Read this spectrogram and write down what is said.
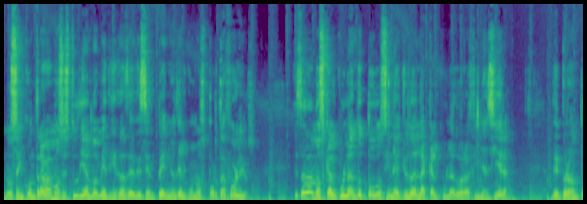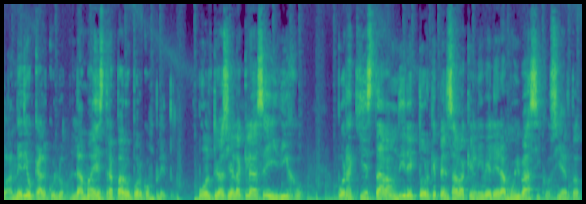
nos encontrábamos estudiando medidas de desempeño de algunos portafolios. Estábamos calculando todo sin ayuda de la calculadora financiera. De pronto, a medio cálculo, la maestra paró por completo, volteó hacia la clase y dijo, por aquí estaba un director que pensaba que el nivel era muy básico, ¿cierto?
